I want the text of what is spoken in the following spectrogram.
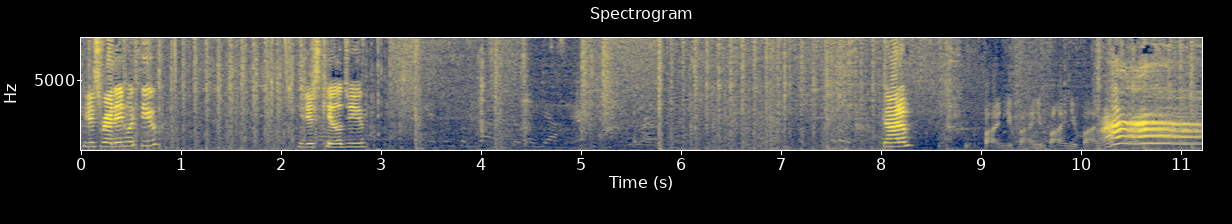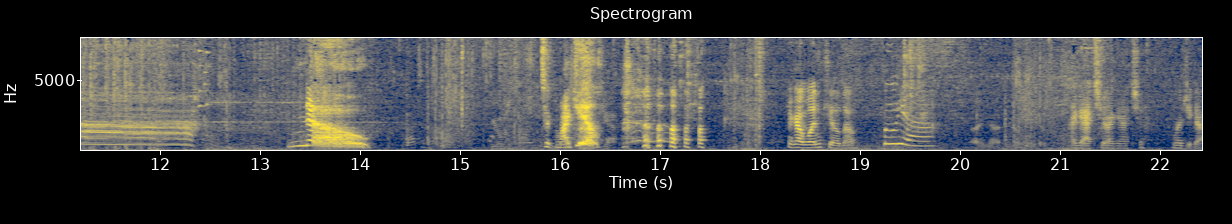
He just ran in with you? He just killed you? Got him? Behind you, behind you, behind you, behind you. Ah! No! Took my kill! I got one kill though. Booyah! I got no kill. I got you, I got you. Where'd you go?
